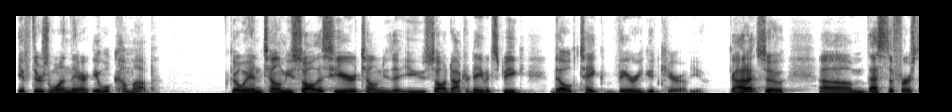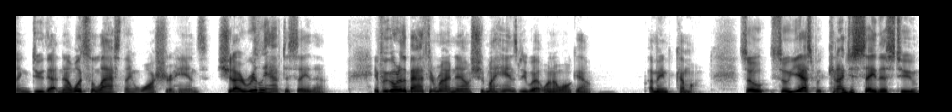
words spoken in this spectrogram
if there's one there, it will come up. Go in, tell them you saw this here, tell them that you saw Dr. David speak. They'll take very good care of you. Got it? So um, that's the first thing. Do that. Now, what's the last thing? Wash your hands. Should I really have to say that? If we go to the bathroom right now, should my hands be wet when I walk out? I mean, come on. So, so yes, but can I just say this too?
